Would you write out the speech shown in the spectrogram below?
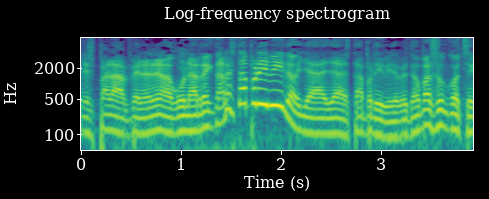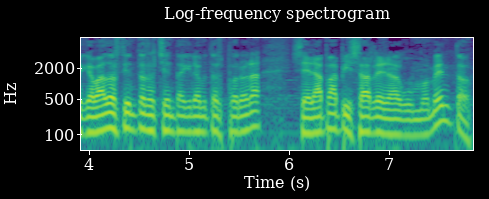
es para tener alguna recta. Está prohibido, ya, ya está prohibido. Pero te compras un coche que va a 280 kilómetros por hora, será para pisarle en algún momento.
